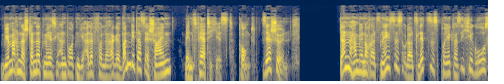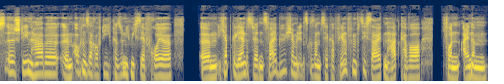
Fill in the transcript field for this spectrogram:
Wir machen das standardmäßig Antworten wie alle Verlage. Wann wird das erscheinen? Wenn es fertig ist. Punkt. Sehr schön. Dann haben wir noch als nächstes oder als letztes Projekt, was ich hier groß äh, stehen habe, ähm, auch eine Sache, auf die ich persönlich mich sehr freue. Ähm, ich habe gelernt, es werden zwei Bücher mit insgesamt ca. 450 Seiten Hardcover von einem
